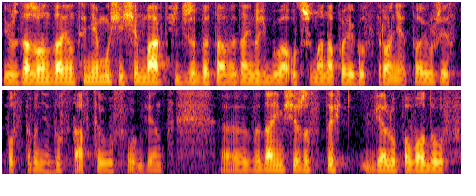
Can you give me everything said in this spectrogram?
już zarządzający nie musi się martwić, żeby ta wydajność była utrzymana po jego stronie. To już jest po stronie dostawcy usług, więc e, wydaje mi się, że z tych wielu powodów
